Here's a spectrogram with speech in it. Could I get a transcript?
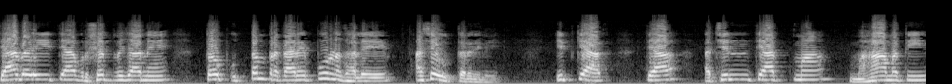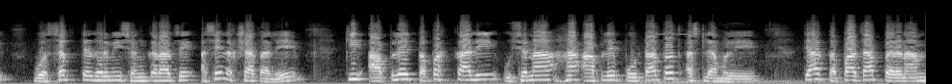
त्यावेळी त्या वृषध्वजाने तप उत्तम प्रकारे पूर्ण झाले असे उत्तर दिले. इतक्यात त्या अचिंत्यात्मा महामती व सत्यधर्मी शंकराचे असे लक्षात आले की आपले तपकाली उशना हा आपले पोटातच असल्यामुळे त्या तपाचा परिणाम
